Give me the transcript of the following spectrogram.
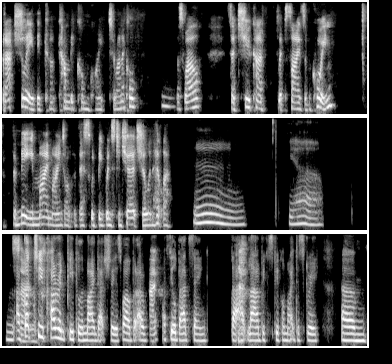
But actually, they can, can become quite tyrannical Mm. as well. So two kind of flip sides of a coin. For me, in my mind, on this would be Winston Churchill and Hitler. Mm. Yeah. Mm, I've got two current people in mind actually as well, but I, Okay. I feel bad saying that out loud because people might disagree um,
